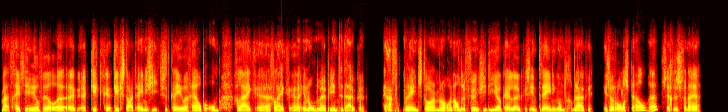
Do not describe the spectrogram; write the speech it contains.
Maar het geeft je heel veel uh, kick, kickstart energie. Dus het kan je heel erg helpen om gelijk, gelijk in een onderwerp in te duiken. Ja, voor brainstormen of een andere functie die ook heel leuk is in training om te gebruiken. Is een rollenspel. Hè? Zeg dus van nou ja,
